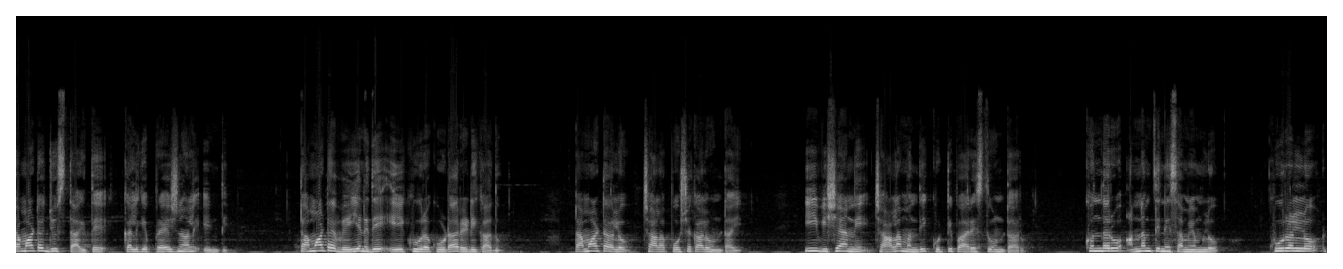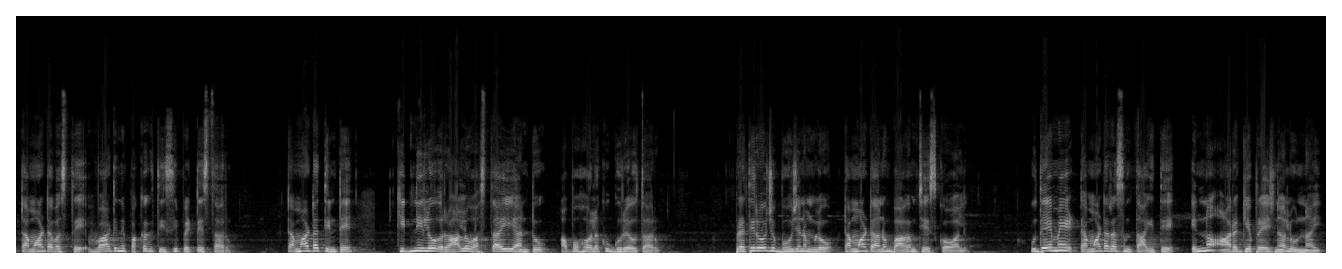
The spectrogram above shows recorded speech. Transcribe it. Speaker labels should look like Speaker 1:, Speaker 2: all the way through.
Speaker 1: టమాటా juice తాగితే కలిగే ప్రయోజనాలు ఏంటి? టమాటా వేయనిదే ఏ కూర కూడా రెడీ కాదు. టమాటాలో చాలా పోషకాలు ఉంటాయి. ఈ విషయాన్ని చాలామంది కొట్టిపారేస్తూ ఉంటారు. కొందరు అన్నం తినే సమయంలో కూరల్లో టమాటా వస్తే వాటిని పక్కకు తీసి పెట్టేస్తారు. టమాటా తింటే కిడ్నీలో రాళ్ళు వస్తాయి అంటూ అపోహలకు గురవుతారు. ప్రతిరోజు భోజనంలో టమాటాను భాగం చేసుకోవాలి. ఉదయమే టమాటా రసం తాగితే ఎన్నో ఆరోగ్య ప్రయోజనాలు ఉన్నాయి.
